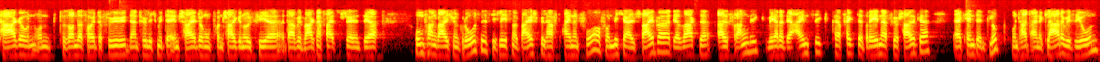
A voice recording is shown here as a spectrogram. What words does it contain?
Tage und, und besonders heute früh natürlich mit der Entscheidung von Schalke 04 David Wagner freizustellen sehr umfangreich und groß ist. Ich lese mal beispielhaft einen vor von Michael Schreiber, der sagte, Ralf Rangnick wäre der einzig perfekte Trainer für Schalke. Er kennt den Club und hat eine klare Vision.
